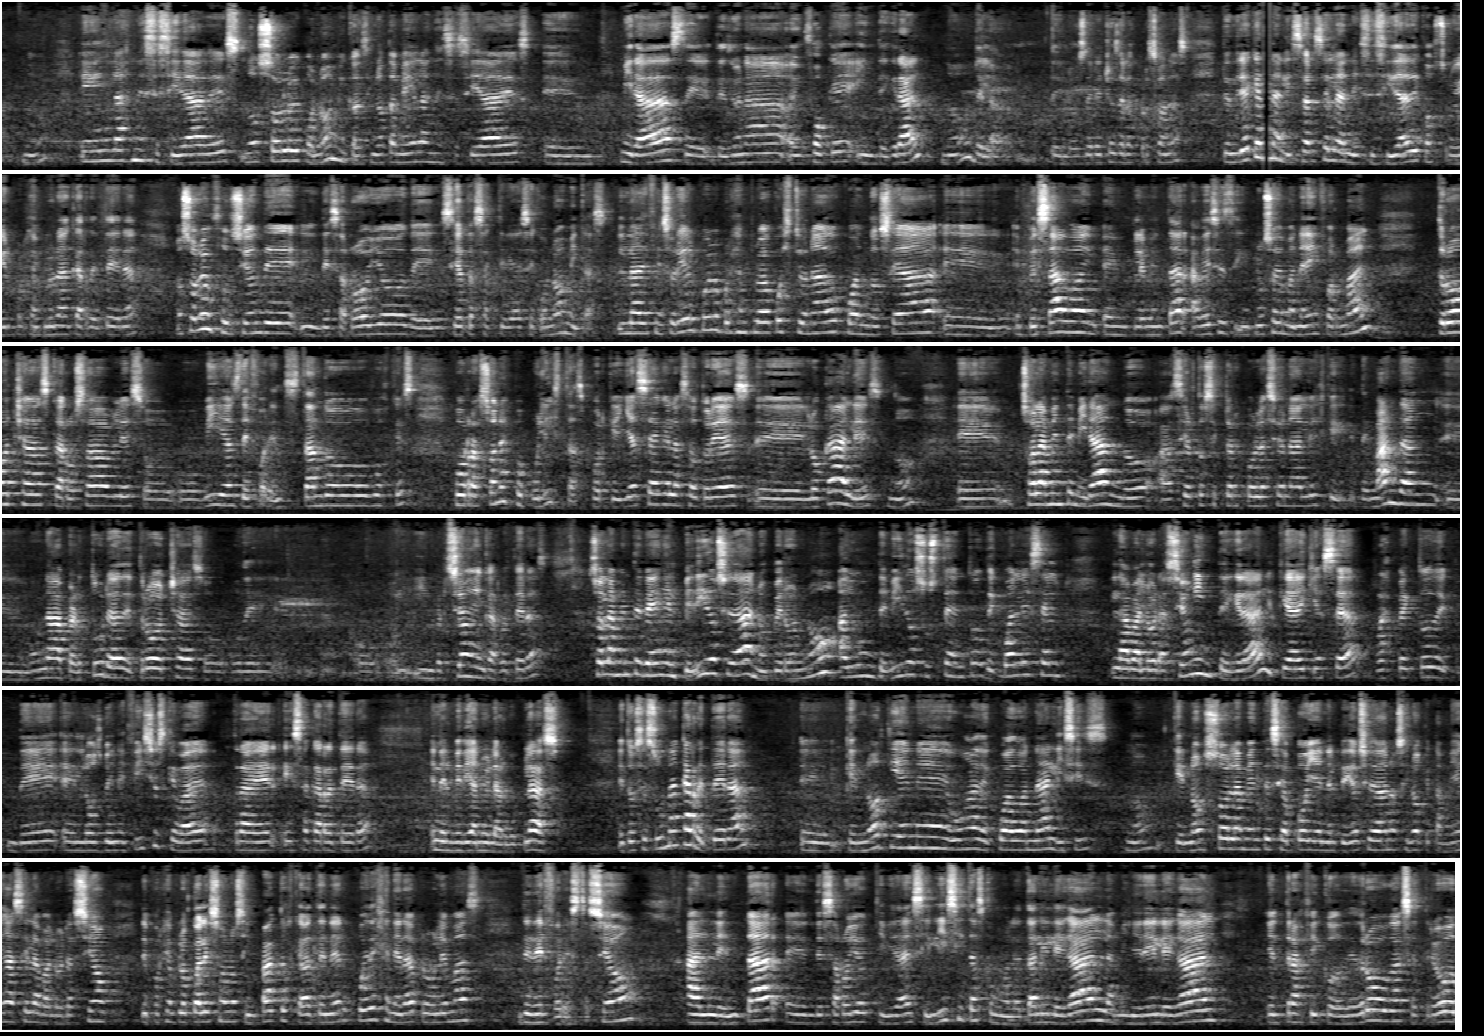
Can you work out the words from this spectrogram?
en las necesidades no solo económicas, sino también en las necesidades eh, miradas desde un enfoque integral ¿no? de la de los derechos de las personas, tendría que analizarse la necesidad de construir, por ejemplo, una carretera no solo en función del desarrollo de ciertas actividades económicas. La Defensoría del Pueblo, por ejemplo, ha cuestionado cuando se ha eh, empezado a implementar, a veces incluso de manera informal, trochas, carrozables o, vías deforestando bosques por razones populistas, porque ya sea que las autoridades eh, locales, ¿no? Eh, solamente mirando a ciertos sectores poblacionales que demandan eh, una apertura de trochas o, de inversión en carreteras, solamente ven el pedido ciudadano, pero no hay un debido sustento de cuál es la valoración integral que hay que hacer respecto de, eh, los beneficios que va a traer esa carretera en el mediano y largo plazo. Entonces, una carretera eh, que no tiene un adecuado análisis, que no solamente se apoya en el pedido ciudadano, sino que también hace la valoración de, por ejemplo, cuáles son los impactos que va a tener, puede generar problemas de deforestación, alentar el desarrollo de actividades ilícitas como la tal ilegal, la minería ilegal, el tráfico de drogas, entre otros.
